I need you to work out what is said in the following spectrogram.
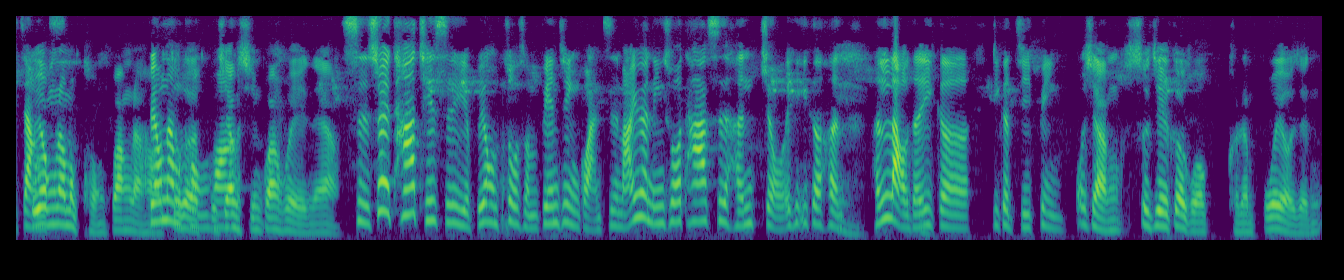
这样，不用那么恐慌了哈。不用那么恐慌，不像新冠肺炎那样。是，所以它其实也不用做什么边境管制嘛，因为您说它是很久一个很、嗯、很老的一个一个疾病。我想世界各国。可能不会有人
